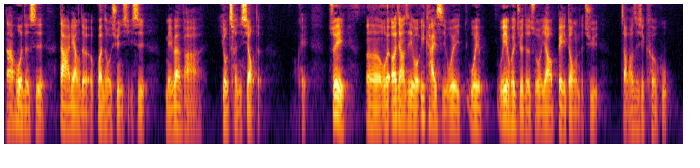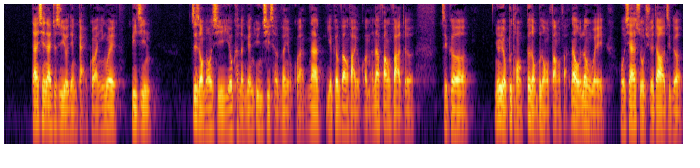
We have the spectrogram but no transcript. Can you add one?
那或者是大量的罐头讯息是没办法有成效的。OK，所以呃，我我讲是，我一开始我也我也我也会觉得说要被动的去找到这些客户，但现在就是有点改观，因为毕竟这种东西有可能跟运气成分有关，那也跟方法有关嘛。那方法的这个。因为有不同各种不同的方法，那我认为我现在所学到的这个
